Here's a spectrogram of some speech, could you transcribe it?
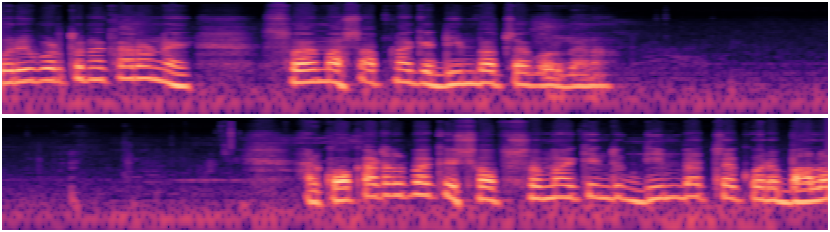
পরিবর্তনের কারণে ছয় মাস আপনাকে ডিম বাচ্চা করবে না। আর ককাটাল পাখি সবসময় কিন্তু ডিম বাচ্চা করে ভালো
